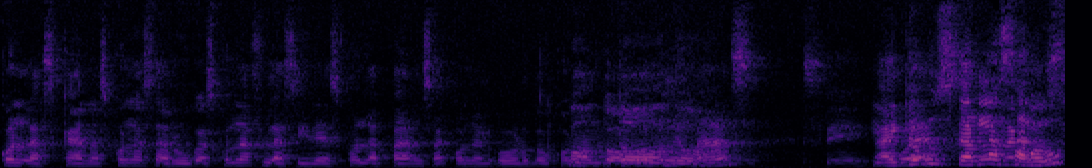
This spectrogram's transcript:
con las canas, con las arrugas, con la flacidez, con la panza, con el gordo, con, Con todo, todo. lo demás. Sí. Hay que buscar la salud.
